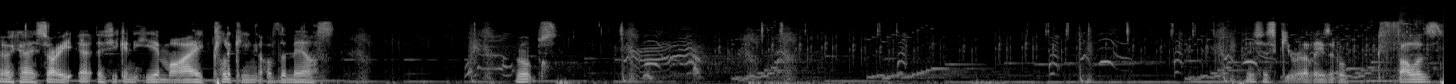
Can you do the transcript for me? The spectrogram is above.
Okay, sorry uh, if you can hear my clicking of the mouse. Oops. Let's just get rid of these little fellas.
